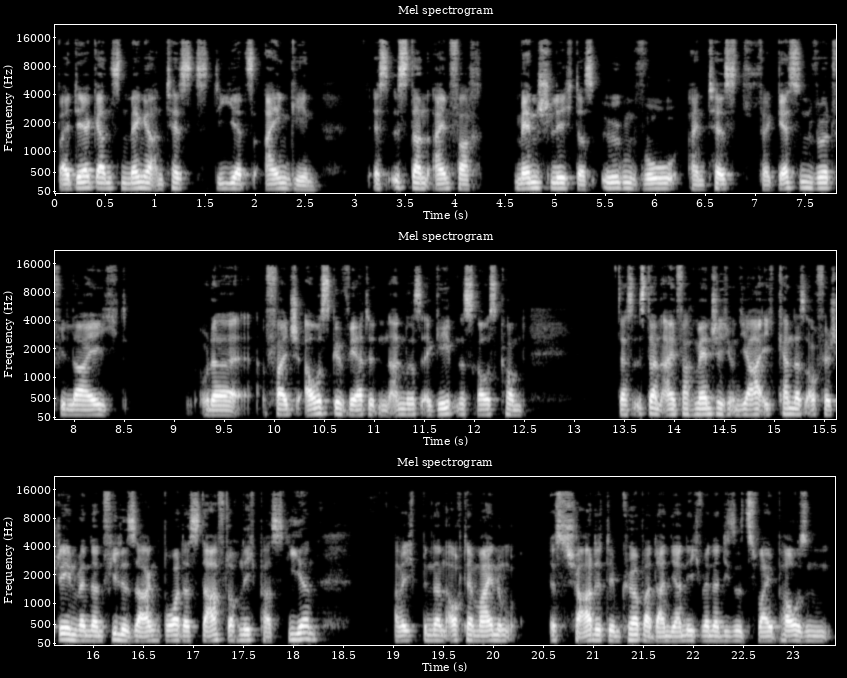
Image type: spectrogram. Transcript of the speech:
bei der ganzen Menge an Tests, die jetzt eingehen. Es ist dann einfach menschlich, dass irgendwo ein Test vergessen wird vielleicht oder falsch ausgewertet ein anderes Ergebnis rauskommt. Das ist dann einfach menschlich und ja, ich kann das auch verstehen, wenn dann viele sagen, boah, das darf doch nicht passieren. aber ich bin dann auch der Meinung, es schadet dem Körper dann ja nicht, wenn er diese zwei Pausen,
